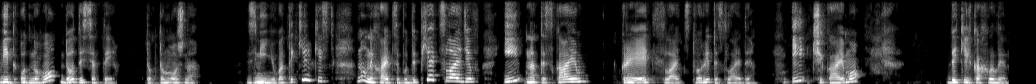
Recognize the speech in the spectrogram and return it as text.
Від 1 до 10. Тобто можна змінювати кількість, ну, нехай це буде 5 слайдів, і натискаємо Create Slide, створити слайди. І чекаємо декілька хвилин.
